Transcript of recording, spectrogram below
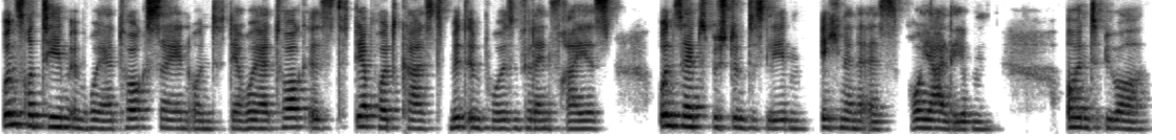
unsere Themen im Royal Talk sein. Und der Royal Talk ist der Podcast mit Impulsen für dein freies und selbstbestimmtes Leben. Ich nenne es Royal Leben. Und über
